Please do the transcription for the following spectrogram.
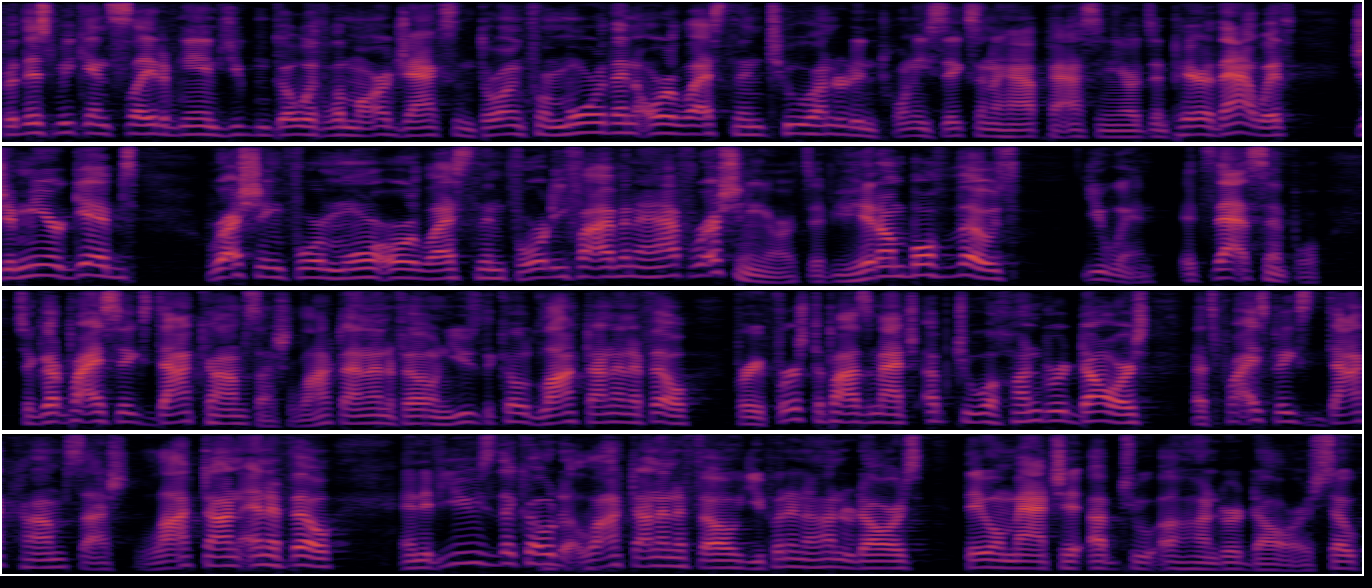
for this weekend's slate of games, you can go with Lamar Jackson throwing for more than or less than 226 and a half passing yards and pair that with Jahmyr Gibbs rushing for more or less than 45 and a half rushing yards. If you hit on both of those, you win. It's that simple. So go to prizepicks.com slash NFL and use the code NFL for a first deposit match up to $100. That's prizepicks.com slash NFL. And if you use the code Locked On NFL, you put in $100, they will match it up to $100. So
